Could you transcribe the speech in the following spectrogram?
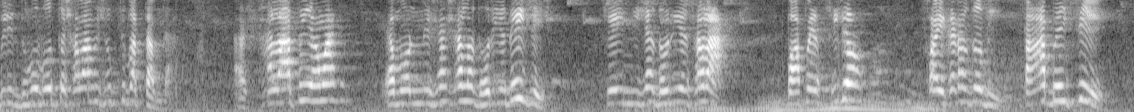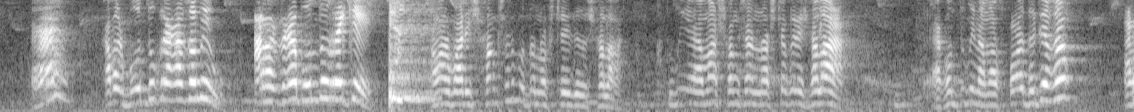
বিড়ি ধুবো বলতো, শালা, আমি শুনতে পারতাম না। আর শালা, তুই আমার এমন নেশা শালা ধরিয়ে দিয়েছিস, সেই নেশা ধরিয়ে শালা বাপের ছিল ছয় কাটা জমি, তা বেশি হ্যাঁ? আবার বন্দুক রাখা জমিও আর এক জায়গায় বন্দুক রেখে আমার বাড়ির সংসার মতো নষ্ট হয়ে গেছে শালা। তুমি আমার সংসার নষ্ট করে শালা, এখন তুমি নামাজ পড়া ধরেছ, আর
